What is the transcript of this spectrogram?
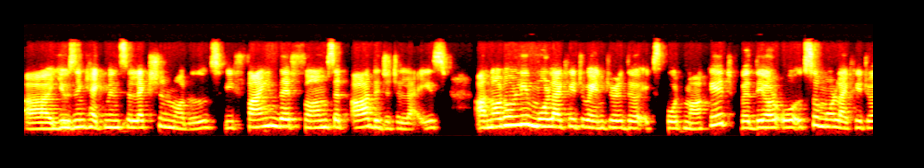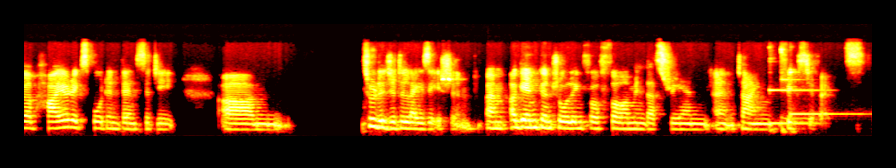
uh, using Heckman selection models, we find that firms that are digitalized are not only more likely to enter the export market, but they are also more likely to have higher export intensity um, through digitalization. Um, again, controlling for firm, industry, and, and time fixed effects.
